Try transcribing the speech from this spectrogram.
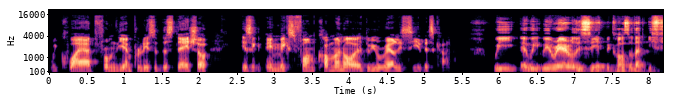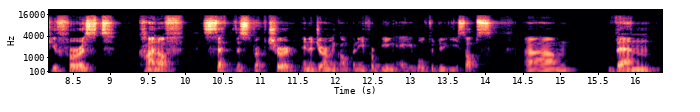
required from the employees at this stage. So is a mixed form common or do you rarely see this kind? We, we, we rarely see it because of that. If you first kind of set the structure in a German company for being able to do ESOPs, um, then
